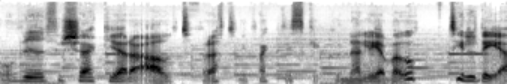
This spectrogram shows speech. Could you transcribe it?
och vi försöker göra allt för att vi faktiskt ska kunna leva upp till det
